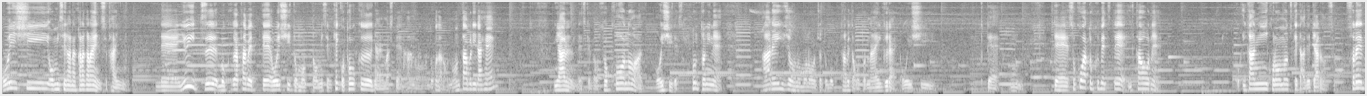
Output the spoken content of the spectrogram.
美味しいお店がなかなかないんですよタイにも。で唯一僕が食べて美味しいと思ったお店が結構遠くにありましてあのどこだろう？ノンタブリらへんにあるんですけどそこのは美味しいです。本当にねあれ以上のものをちょっと僕食べたことないぐらい美味しいくて、うん、でそこは特別でイカをねイカに衣をつけて揚げてあるんですよ。それで、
